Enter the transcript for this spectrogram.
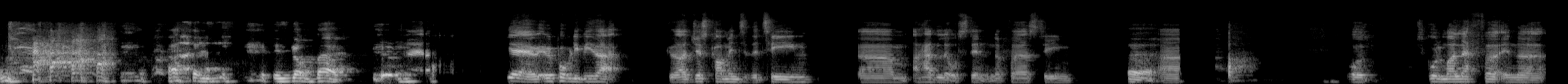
it's not bad. yeah, it would probably be that because I just come into the team. Um, I had a little stint in the first team. Uh, uh, scored, scored my left foot in the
